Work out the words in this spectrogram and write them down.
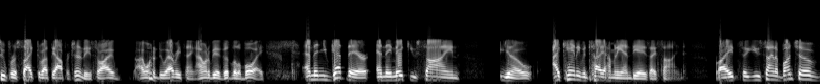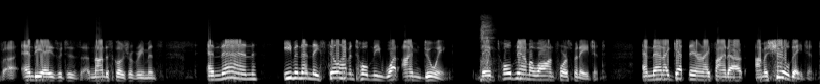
super psyched about the opportunity, so I I want to do everything. I want to be a good little boy. And then you get there, and they make you sign. You know, I can't even tell you how many NDAs I signed. Right, so you sign a bunch of uh, NDAs, which is uh, non-disclosure agreements, and then even then they still haven't told me what I'm doing. They've told me I'm a law enforcement agent. And then I get there and I find out I'm a shield agent.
